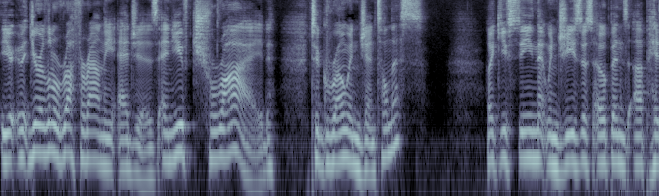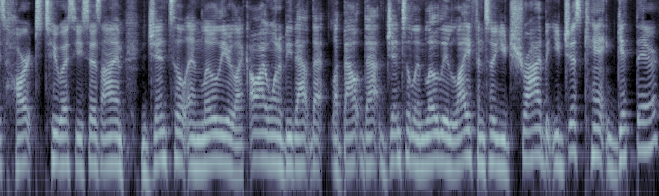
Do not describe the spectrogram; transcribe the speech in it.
You're you're a little rough around the edges, and you've tried to grow in gentleness. Like you've seen that when Jesus opens up his heart to us, he says, I am gentle and lowly. You're like, oh, I want to be that, that, about that gentle and lowly life. And so you try, but you just can't get there.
